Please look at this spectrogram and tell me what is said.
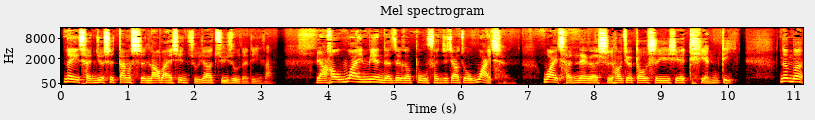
内城就是当时老百姓主要居住的地方。然后外面的这个部分就叫做外城，外城那个时候就都是一些田地。那么，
